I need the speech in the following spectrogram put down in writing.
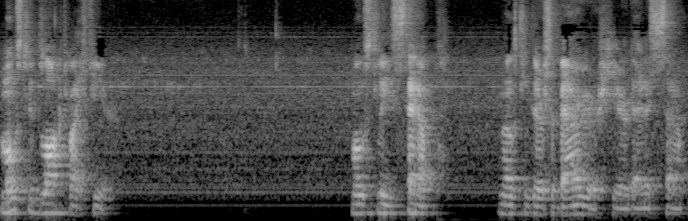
Mostly blocked by fear. Mostly set up, mostly there's a barrier here that is set up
